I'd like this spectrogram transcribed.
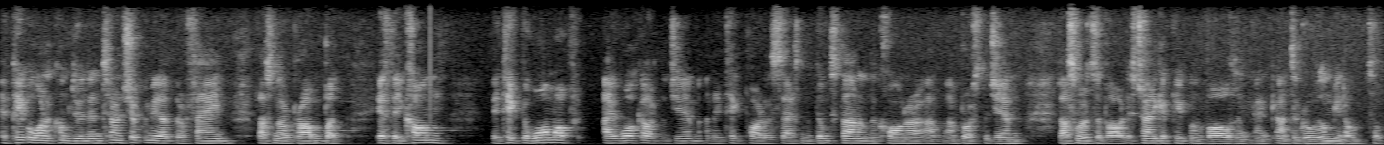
If people want to come do an internship with me, they're fine. That's not a problem. But if they come, they take the warm up. I walk out of the gym and they take part of the session. They don't stand in the corner and, and brush the gym. That's what it's about. It's trying to get people involved and, and, and to grow them, you know. So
